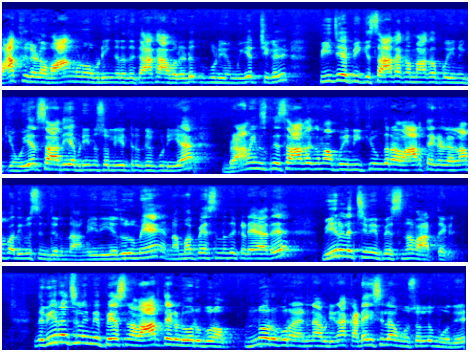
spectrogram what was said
வாக்குகளை வாங்கணும் அப்படிங்கிறதுக்காக அவர் எடுக்கக்கூடிய முயற்சிகள் பிஜேபிக்கு சாதகமாக போய் நிற்கும். உயர் சாதி அப்படின்னு சொல்லிட்டு இருக்கக்கூடிய பிராமின்ஸ்க்கு சாதகமாக போய் நிற்குங்கிற வார்த்தைகள் எல்லாம் பதிவு செஞ்சுருந்தாங்க. இது எதுவுமே நம்ம பேசுனது கிடையாது. வீரலட்சுமி பேசின வார்த்தைகள். இந்த வீரலட்சுமி பேசின வார்த்தைகள் ஒரு புறம். இன்னொரு புறம் என்ன அப்படின்னா கடைசியில் அவங்க சொல்லும்போது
